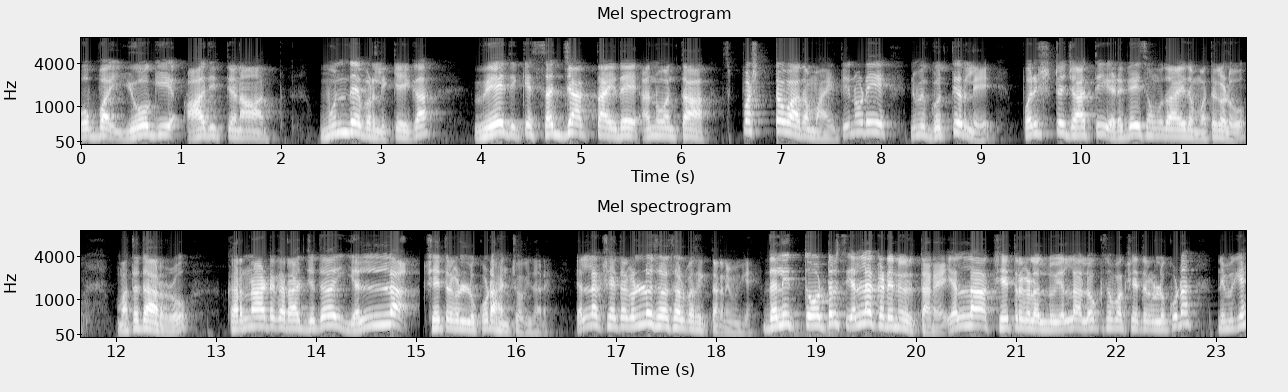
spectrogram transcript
ಒಬ್ಬ ಯೋಗಿ ಆದಿತ್ಯನಾಥ್ ಮುಂದೆ ಬರಲಿಕ್ಕೆ ಈಗ ವೇದಿಕೆ ಸಜ್ಜಾಗ್ತಾ ಇದೆ ಅನ್ನುವಂಥ ಸ್ಪಷ್ಟವಾದ ಮಾಹಿತಿ. ನೋಡಿ, ನಿಮಗೆ ಗೊತ್ತಿರಲಿ, ಪರಿಷ್ಠ ಜಾತಿ ಎಡಗೈ ಸಮುದಾಯದ ಮತಗಳು ಮತದಾರರು ಕರ್ನಾಟಕ ರಾಜ್ಯದ ಎಲ್ಲ ಕ್ಷೇತ್ರಗಳಲ್ಲೂ ಕೂಡ ಹಂಚೋಗಿದ್ದಾರೆ. ಎಲ್ಲ ಕ್ಷೇತ್ರಗಳಲ್ಲೂ ಸ್ವಲ್ಪ ಸ್ವಲ್ಪ ಸಿಗ್ತಾರೆ ನಿಮಗೆ. ದಲಿತ್ ವೋಟರ್ಸ್ ಎಲ್ಲ ಕಡೆಯೂ ಇರ್ತಾರೆ. ಎಲ್ಲ ಕ್ಷೇತ್ರಗಳಲ್ಲೂ, ಎಲ್ಲ ಲೋಕಸಭಾ ಕ್ಷೇತ್ರಗಳಲ್ಲೂ ಕೂಡ ನಿಮಗೆ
